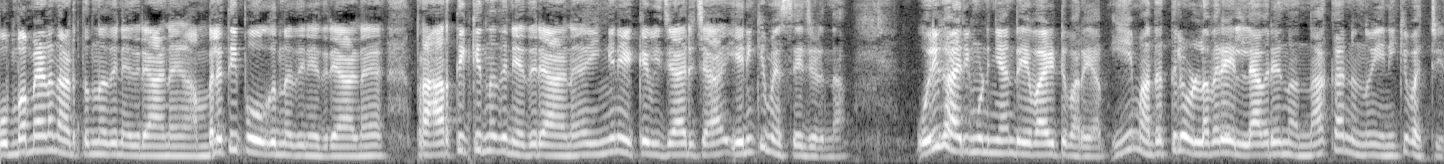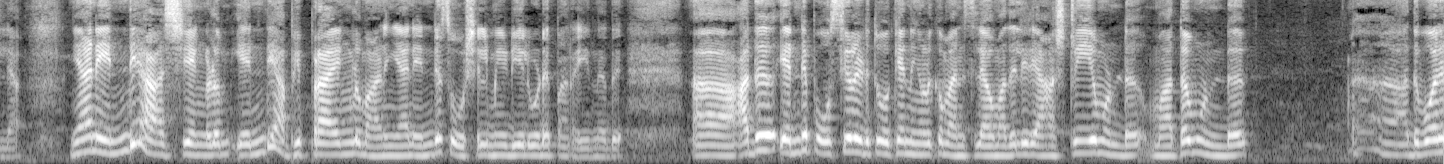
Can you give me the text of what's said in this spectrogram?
കുംഭമേള നടത്തുന്നതിനെതിരാണ് അമ്പലത്തിൽ പോകുന്നതിനെതിരാണ് പ്രാർത്ഥിക്കുന്നതിനെതിരാണ് ഇങ്ങനെയൊക്കെ വിചാരിച്ചാൽ എനിക്ക് മെസ്സേജ് ഇടുന്ന ഒരു കാര്യം കൂടി ഞാൻ ദയവായിട്ട് പറയാം. ഈ മതത്തിലുള്ളവരെ എല്ലാവരെയും നന്നാക്കാനൊന്നും എനിക്ക് പറ്റില്ല. ഞാൻ എന്റെ ആശയങ്ങളും എന്റെ അഭിപ്രായങ്ങളുമാണ് ഞാൻ എന്റെ സോഷ്യൽ മീഡിയയിലൂടെ പറയുന്നത്. അത് എന്റെ പോസ്റ്റുകൾ എടുത്തു നോക്കിയാൽ നിങ്ങൾക്ക് മനസ്സിലാവും. അതിൽ രാഷ്ട്രീയമുണ്ട് മതമുണ്ട് അതുപോലെ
